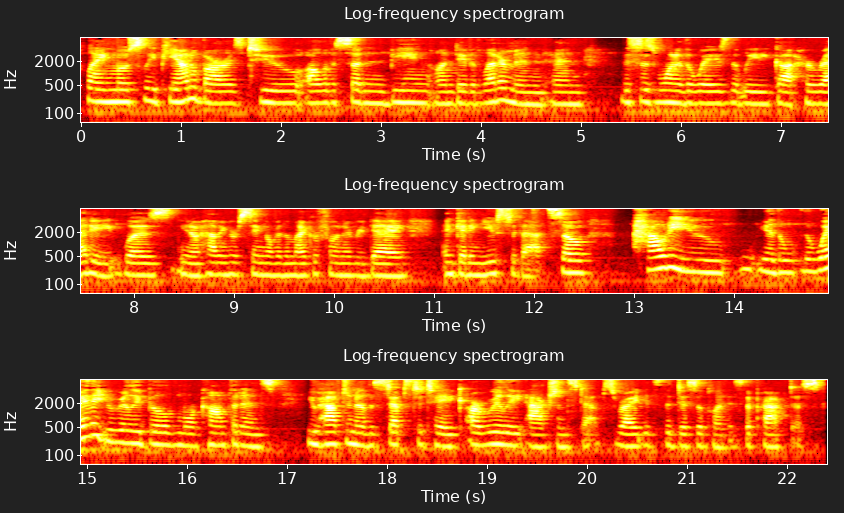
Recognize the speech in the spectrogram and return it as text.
playing mostly piano bars to all of a sudden being on David Letterman. And this is one of the ways that we got her ready was you know having her sing over the microphone every day and getting used to that. So how do you you know the, the way that you really build more confidence you have to know the steps to take are really action steps right it's the discipline it's the practice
